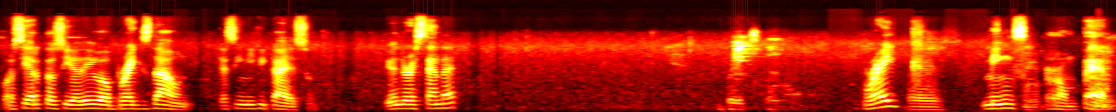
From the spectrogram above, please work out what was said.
Por cierto, si yo digo breaks down, ¿qué significa eso? You understand that? Breaks down. Break Es- means romper.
